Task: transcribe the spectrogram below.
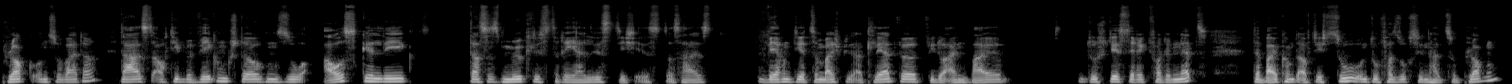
Block und so weiter. Da ist auch die Bewegungssteuerung so ausgelegt, dass es möglichst realistisch ist. Das heißt, während dir zum Beispiel erklärt wird, wie du einen Ball, du stehst direkt vor dem Netz, der Ball kommt auf dich zu und du versuchst ihn halt zu blocken.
